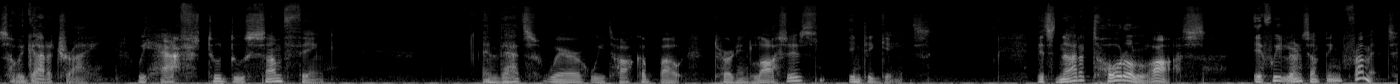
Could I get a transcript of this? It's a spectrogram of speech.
So we got to try. We have to do something. And that's where we talk about turning losses into gains. It's not a total loss if we learn something from it.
